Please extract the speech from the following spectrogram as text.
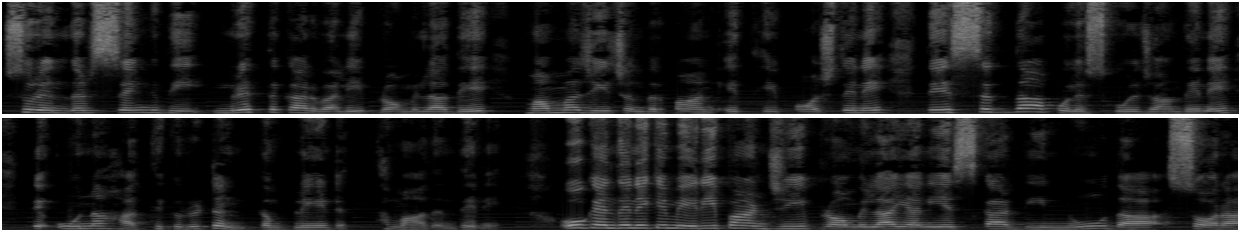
ਸੁਰਿੰਦਰ ਸਿੰਘ ਦੀ ਮ੍ਰਿਤ ਘਰ ਵਾਲੀ ਪ੍ਰੋਮਿਲਾ ਦੇ ਮਾਮਾ ਜੀ ਚੰਦਰਪਾਨ ਇੱਥੇ ਪਹੁੰਚਦੇ ਨੇ ਤੇ ਸਿੱਧਾ ਪੁਲਿਸ ਕੋਲ ਜਾਂਦੇ ਨੇ ਤੇ ਉਹਨਾਂ ਹੱਥ ਇੱਕ ਰਿਟਨ ਕੰਪਲੇਂਟ ਥਮਾ ਦਿੰਦੇ ਨੇ। ਉਹ ਕਹਿੰਦੇ ਨੇ ਕਿ ਮੇਰੀ ਭਾਣਜੀ ਪ੍ਰੋਮਿਲਾ ਯਾਨੀ ਇਸ ਘਰ ਦੀ ਨੂੰਹ ਦਾ ਸੌਰਾ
